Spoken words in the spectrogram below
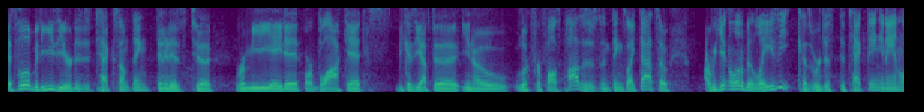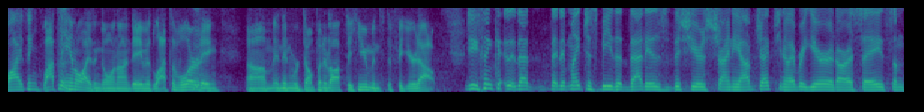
It's a little bit easier to detect something than it is to remediate it or block it because you have to, you know, look for false positives and things like that. So are we getting a little bit lazy because we're just detecting and analyzing? Lots of hmm. analyzing going on, David. Lots of alerting, hmm. Um, and then we're dumping it off to humans to figure it out. Do you think that that it might just be that that is this year's shiny object? You know, every year at RSA, some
